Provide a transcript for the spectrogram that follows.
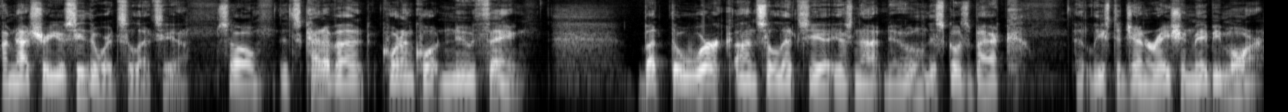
I'm not sure you see the word Siletzia. So it's kind of a quote unquote new thing. But the work on Siletzia is not new. This goes back at least a generation, maybe more.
